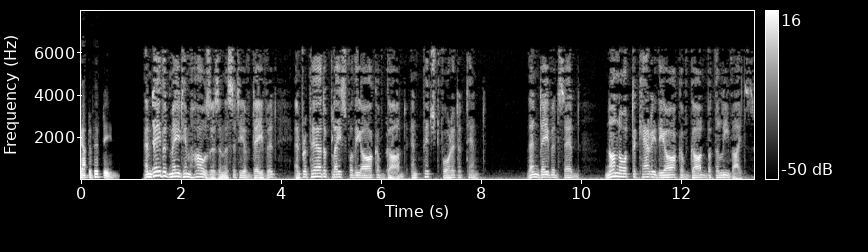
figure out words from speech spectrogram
Chapter 15 And David made him houses in the city of David, and prepared a place for the ark of God, and pitched for it a tent. Then David said, None ought to carry the ark of God but the Levites,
